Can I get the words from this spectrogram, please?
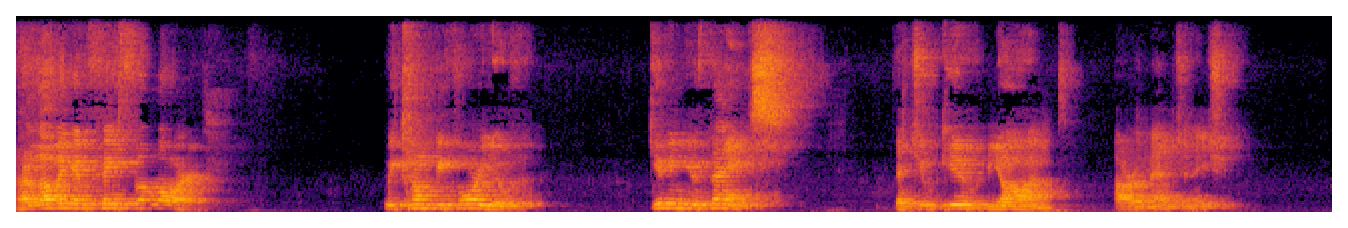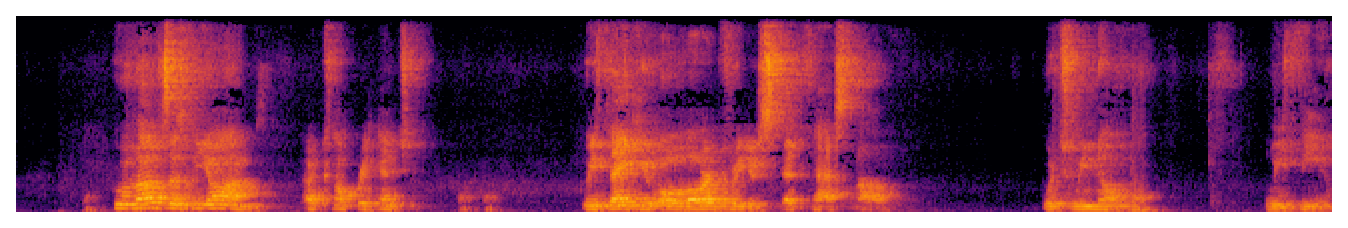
Our loving and faithful Lord, we come before you, giving you thanks that you give beyond our imagination, who loves us beyond our comprehension. We thank you, O Lord, for your steadfast love, which we know, we feel.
